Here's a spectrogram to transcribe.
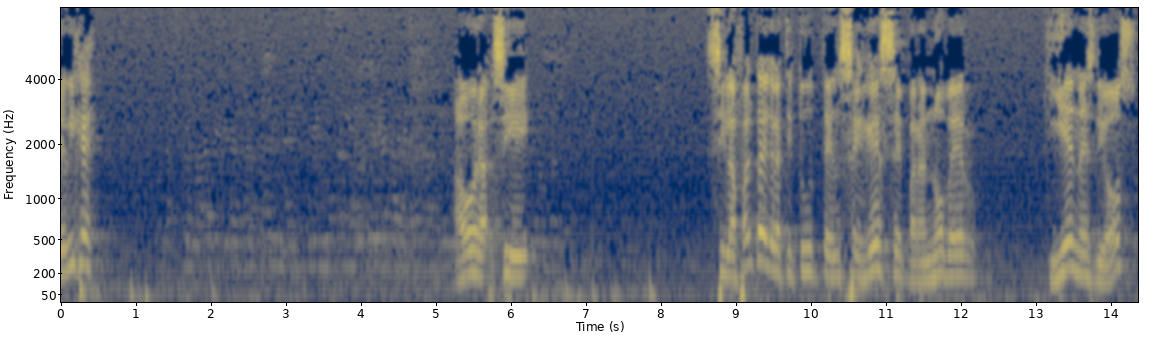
¿Qué dije? Ahora, si, si la falta de gratitud te enseguece para no ver quién es Dios,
